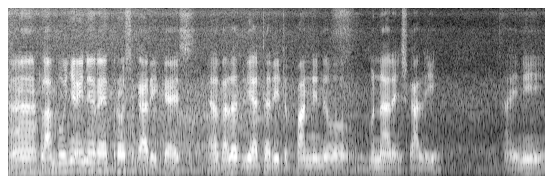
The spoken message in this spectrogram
Nah lampunya ini retro sekali guys. Ya, kalau dilihat dari depan itu menarik sekali. Nah ini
